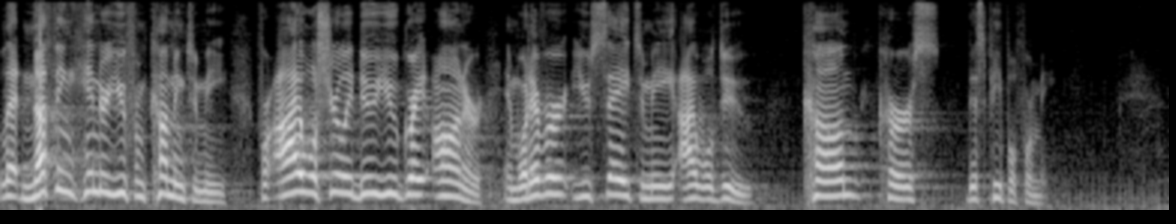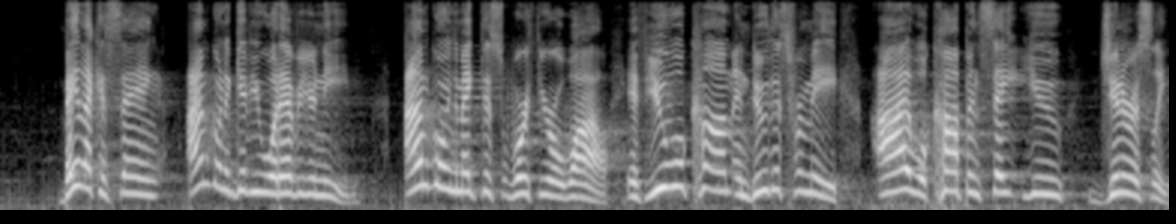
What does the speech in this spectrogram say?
Let nothing hinder you from coming to me, for I will surely do you great honor, and whatever you say to me, I will do. Come, curse this people for me. Balak is saying, I'm going to give you whatever you need. I'm going to make this worth your while. If you will come and do this for me, I will compensate you generously.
